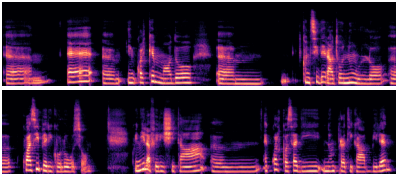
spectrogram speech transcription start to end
Eh, è eh, in qualche modo ehm, considerato nullo, eh, quasi pericoloso. Quindi la felicità ehm, è qualcosa di non praticabile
